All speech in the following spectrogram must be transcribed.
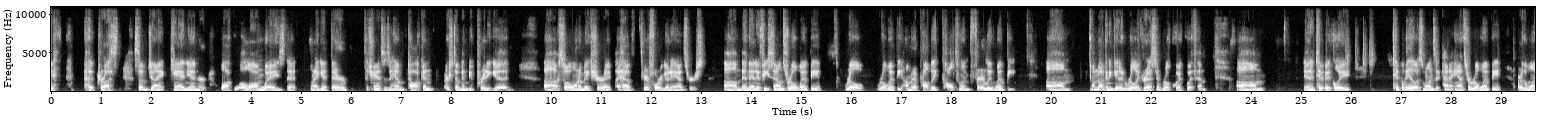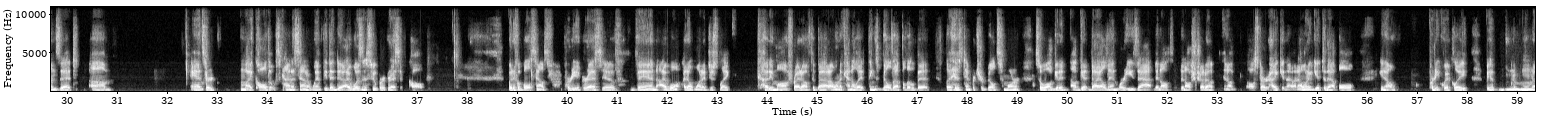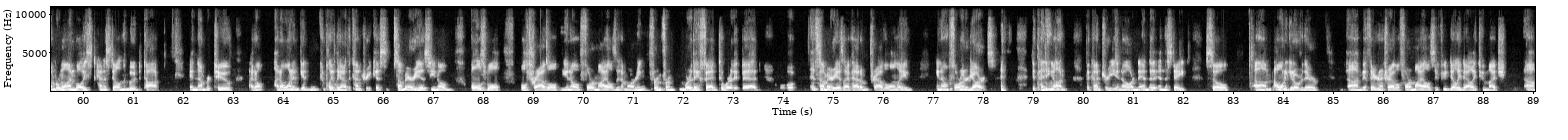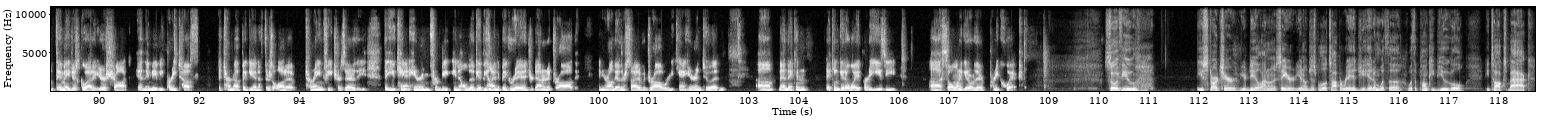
across some giant canyon or walk a long ways that when I get there, the chances of him talking are still going to be pretty good. Uh, so I want to make sure I, I, have three or four good answers. Um, and then if he sounds real wimpy, real, real wimpy, I'm going to probably call to him fairly wimpy. Um, I'm not going to get real aggressive real quick with him. Um, and typically, typically those ones that kind of answer real wimpy are the ones that um, answered my call that was kind of sounded wimpy. That I wasn't a super aggressive call. But if a bull sounds pretty aggressive, then I won't. I don't want to just like cut him off right off the bat. I want to kind of let things build up a little bit, let his temperature build some more. So I'll get it. I'll get dialed in where he's at. Then I'll then I'll shut up and I'll I'll start hiking now. And I want to get to that bull, you know, pretty quickly. Number one, while he's kind of still in the mood to talk, and number two, I don't I don't want him getting completely out of the country because some areas, you know, bulls will will travel, you know, four miles in a morning from from where they fed to where they bed. In some areas, I've had them travel only, you know, 400 yards, depending on the country, you know, and, and the and the state. So um, I want to get over there. Um, if they're going to travel four miles, if you dilly dally too much, um, they may just go out at your shot, and they may be pretty tough to turn up again if there's a lot of terrain features there that you, that you can't hear him from. Be, you know, they'll get behind a big ridge or down in a draw, that, and you're on the other side of a draw where you can't hear into it. And um, man, they can they can get away pretty easy. Uh, so I want to get over there pretty quick. So if you you start your your deal, I don't know, say you're you know just below top of ridge, you hit him with a with a punky bugle. He talks back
